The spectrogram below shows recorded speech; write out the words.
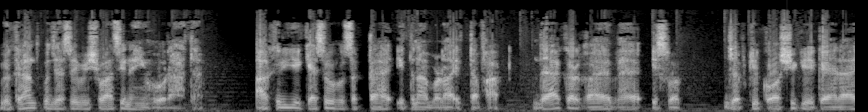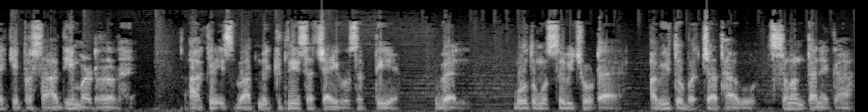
विक्रांत को जैसे विश्वास ही नहीं हो रहा था। आखिर ये कैसे हो सकता है इतना बड़ा इत्तेफाक? दयाकर गायब है इस वक्त, जबकि कौशिक ये कह रहा है कि प्रसाद ही मर्डरर है। आखिर इस बात में कितनी सच्चाई हो सकती है? वेल वो तो मुझसे भी छोटा है। अभी तो बच्चा था वो, समंता ने कहा।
